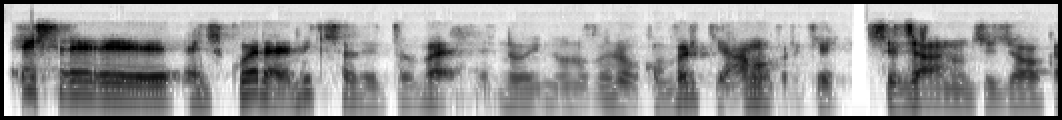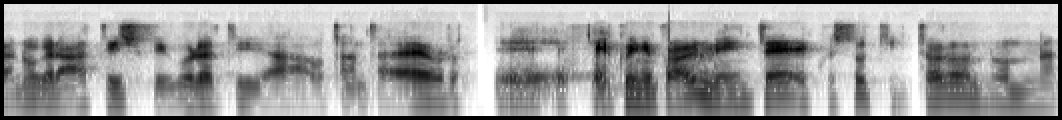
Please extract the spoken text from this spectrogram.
E, se, e Square Enix ha detto, beh, noi non ve lo convertiamo perché se già non ci giocano gratis, figurati a 80 euro. E, e quindi probabilmente questo titolo non,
